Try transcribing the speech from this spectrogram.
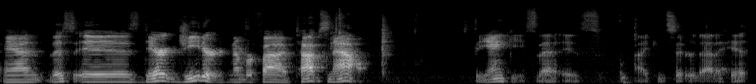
And this is Derek Jeter, number five. Topps now. It's the Yankees. That is, I consider that a hit.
